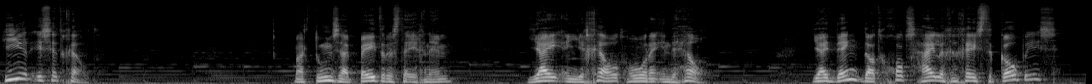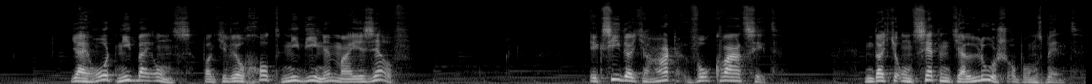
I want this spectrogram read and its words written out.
Hier is het geld. Maar toen zei Petrus tegen hem: Jij en je geld horen in de hel. Jij denkt dat Gods Heilige Geest te koop is? Jij hoort niet bij ons, want je wil God niet dienen, maar jezelf. Ik zie dat je hart vol kwaad zit en dat je ontzettend jaloers op ons bent.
